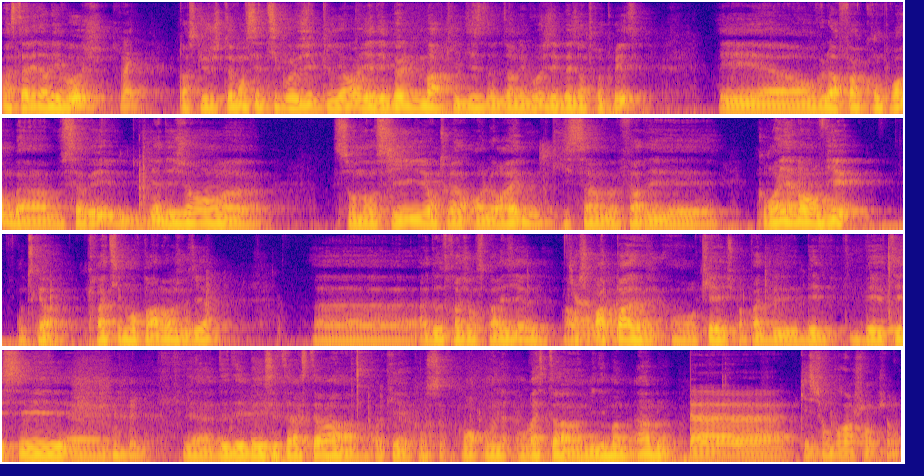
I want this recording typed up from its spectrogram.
installé dans les Vosges. Ouais. Parce que justement, cette typologie de clients, il y a des belles marques qui existent dans les Vosges, des belles entreprises. Et on veut leur faire comprendre, bah, vous savez, il y a des gens sur Nancy, en tout cas en Lorraine, qui savent faire des. qui n'ont rien à envier, en tout cas créativement parlant, je veux dire, euh, à d'autres agences parisiennes. Alors je parle pas, ok, je parle pas de BETC, euh, DDB, etc. Ok, on, on reste à un minimum humble. Euh, question pour un champion.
